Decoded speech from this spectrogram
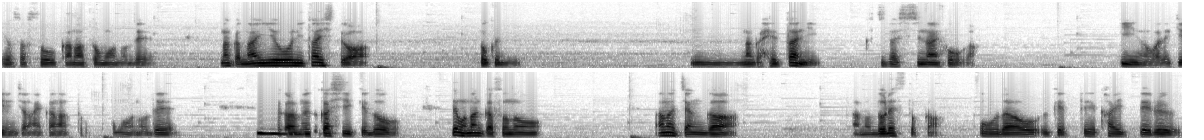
良さそうかなと思うので、なんか内容に対しては特に、うん、なんか下手に口出ししない方がいいのができるんじゃないかなと思うので、だから難しいけど、でもなんかその、アナちゃんが、あの、ドレスとか、オーダーを受けて書いてる、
